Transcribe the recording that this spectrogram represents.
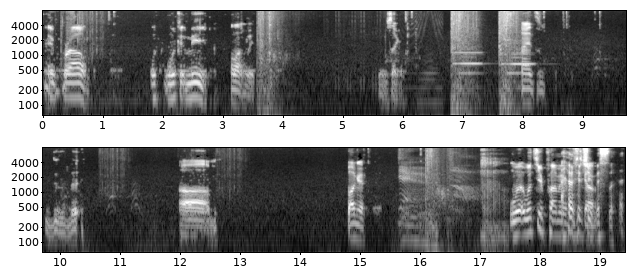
Hey, bro. Look, look at me. Hold on, wait. Give me a second. I had to do a bit. Um. Bugger. What, what's your primary How did you miss that?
